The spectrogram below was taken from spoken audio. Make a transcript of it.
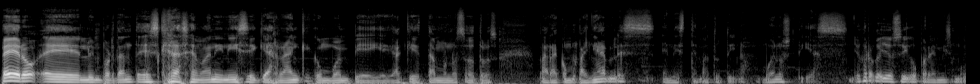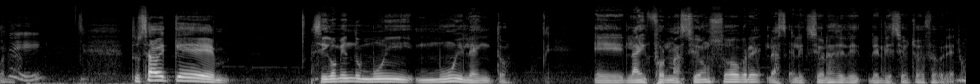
Pero eh, lo importante es que la semana inicie y que arranque con buen pie. Y aquí estamos nosotros para acompañarles en este matutino. Buenos días. Yo creo que yo sigo por ahí mismo, ¿verdad? Sí. Tú sabes que sigo viendo muy, muy lento eh, la información sobre las elecciones del, 18 de febrero.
